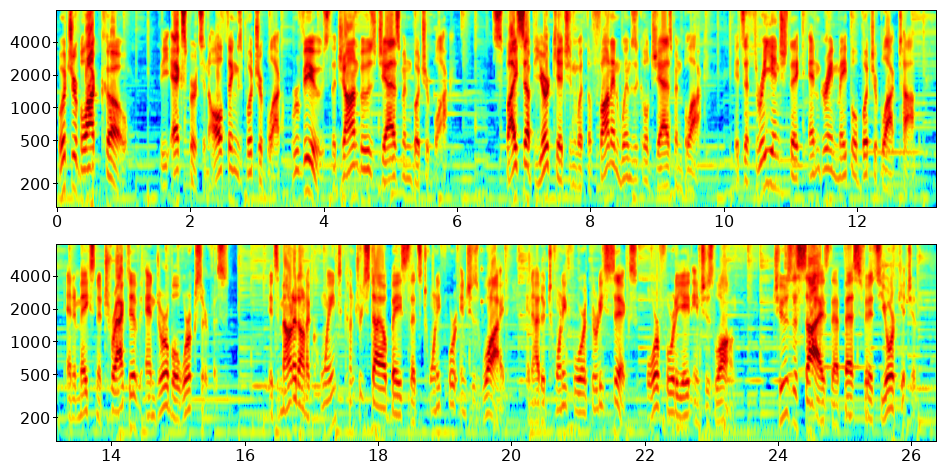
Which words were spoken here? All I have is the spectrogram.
Butcher Block Co., the experts in all things butcher block, reviews the John Boos Jasmine Butcher Block. Spice up your kitchen with the fun and whimsical Jasmine Block. It's a 3 inch thick end grain maple butcher block top, and it makes an attractive and durable work surface. It's mounted on a quaint country style base that's 24 inches wide and either 24, 36, or 48 inches long. Choose the size that best fits your kitchen.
